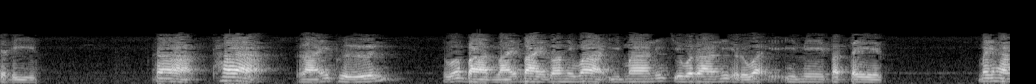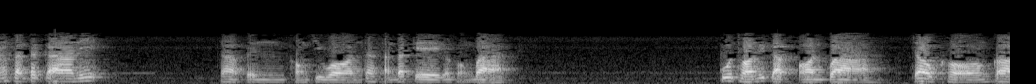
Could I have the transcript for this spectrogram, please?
จะดีถ้าผ้าหลายผืน หรือว่าบาทหลายใบก็ให้ว่าอิมานิจิวรานิหรือว่าอิเมปเตไม่หังสันตกานิ ก็เป็นของจีวร ถ้าสันตะเกก็ของบาท ผู้ถอนวิกับอ่อนกว่า เจ้าของก็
